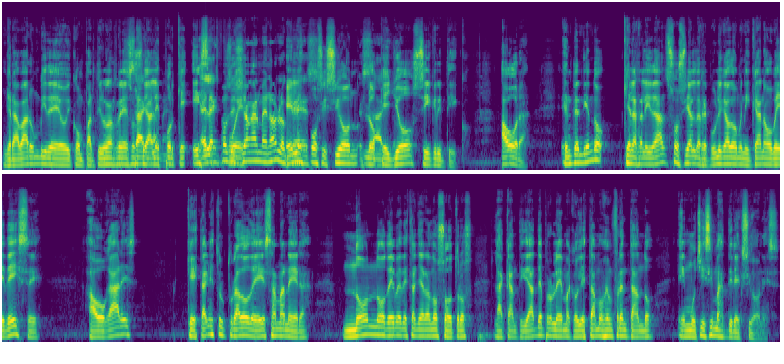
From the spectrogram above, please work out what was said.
grabar un video y compartirlo en las redes sociales porque Es la exposición fue- al menor lo que es la es. exposición lo que yo sí critico. Ahora, entendiendo que la realidad social de República Dominicana obedece a hogares que están estructurados de esa manera, no nos debe de extrañar a nosotros la cantidad de problemas que hoy estamos enfrentando en muchísimas direcciones.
